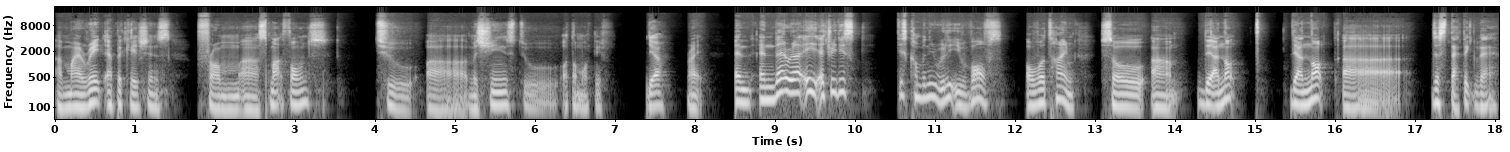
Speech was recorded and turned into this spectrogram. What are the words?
uh, myriad applications from uh, smartphones to uh, machines to automotive yeah. right? And and then realize, hey, actually this this company really evolves over time. So um, they are not they are not uh, just static there.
